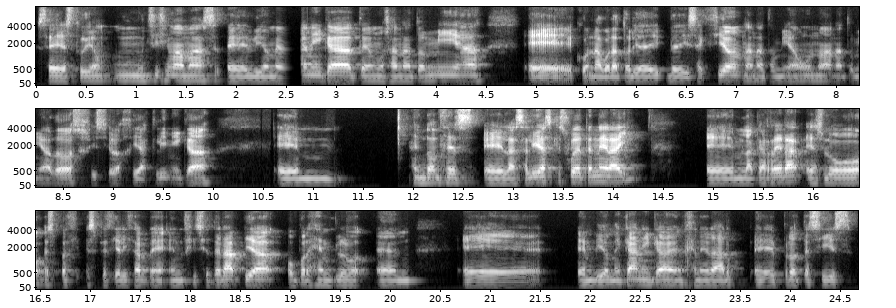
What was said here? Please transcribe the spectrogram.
se estudia muchísima más eh, biomecánica, tenemos anatomía eh, con laboratorio de, de, disección, anatomía 1, anatomía 2, fisiología clínica. Em, entonces, las salidas que suele tener ahí eh, la carrera es luego espe especializarte en fisioterapia o, por ejemplo, en, eh, en biomecánica, en generar eh, prótesis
